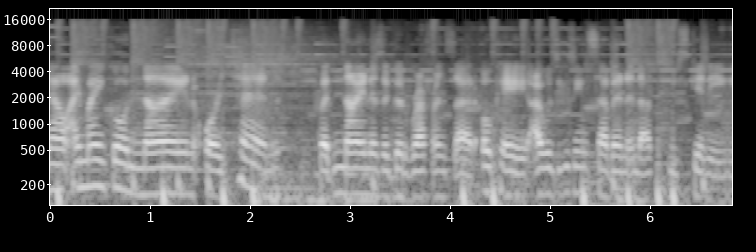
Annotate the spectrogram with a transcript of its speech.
Now I might go 9 or 10, but 9 is a good reference that, okay, I was using 7 and that's too skinny,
